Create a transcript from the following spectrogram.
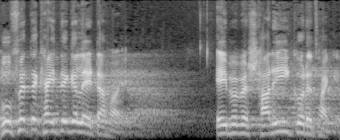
বুফেতে খাইতে গেলে এটা হয়। এইভাবে সারি করে থাকে।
